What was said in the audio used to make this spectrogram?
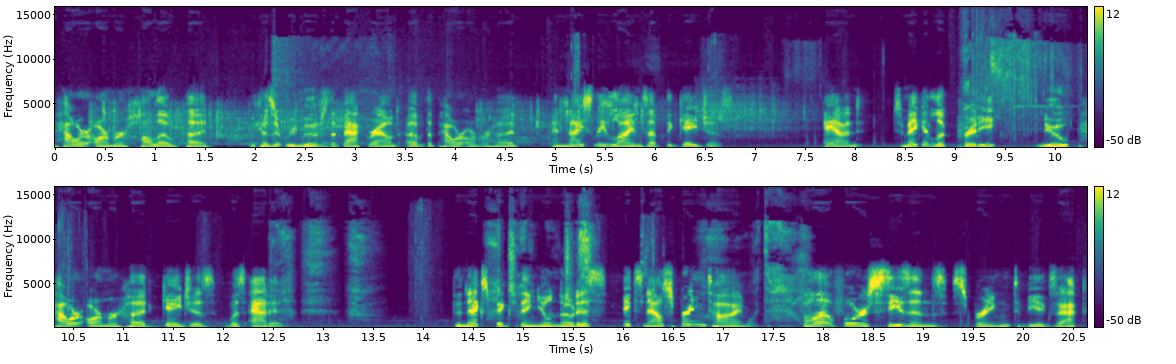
Power Armor Hollow HUD because it removes the background of the Power Armor HUD and nicely lines up the gauges. And, to make it look pretty, new Power Armor HUD gauges was added. The next big thing you'll notice, it's now springtime. What the hell? Fallout 4 Seasons Spring, to be exact.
